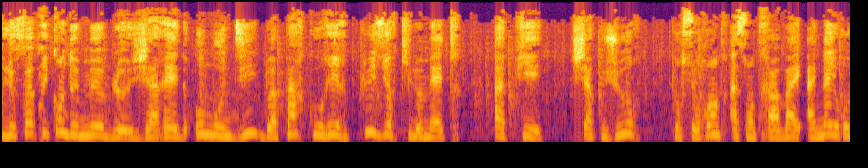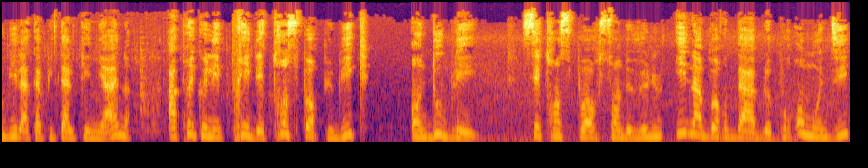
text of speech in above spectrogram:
Le fabricant de meubles Jared Omondi doit parcourir plusieurs kilomètres à pied chaque jour pour se rendre à son travail à Nairobi, la capitale kenyane, après que les prix des transports publics ont doublé. Ces transports sont devenus inabordables pour Omondi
